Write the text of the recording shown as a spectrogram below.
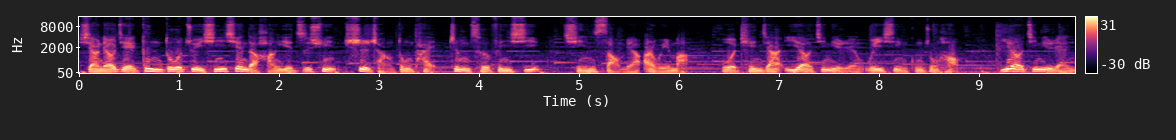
想了解更多最新鲜的行业资讯、市场动态、政策分析，请扫描二维码或添加医药经理人微信公众号“医药经理人”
